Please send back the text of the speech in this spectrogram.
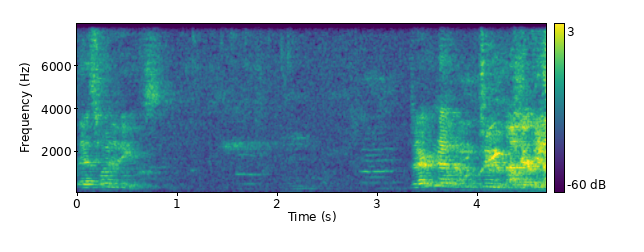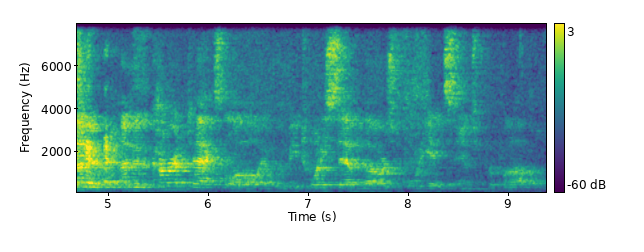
That's what it is. There, no. Under, under, under the current tax law, it would be twenty-seven dollars and forty-eight cents per bottle.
